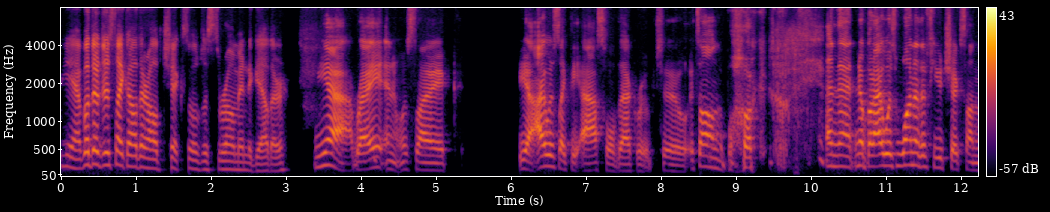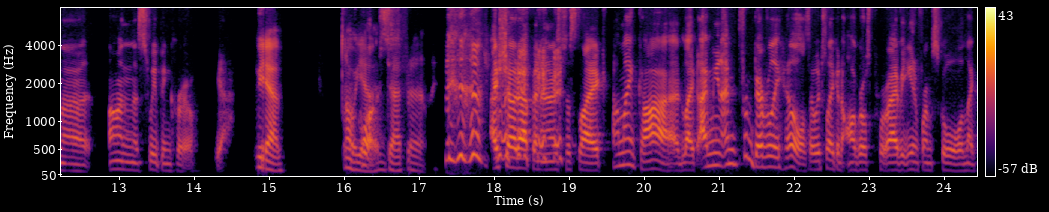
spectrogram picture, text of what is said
yeah but they're just like oh they're all chicks we'll just throw them in together yeah, right. And it was like, yeah, I was like the asshole of that group too. It's all in the book. and then no, but I was one of the few chicks on the on the sweeping crew. Yeah. yeah oh Of yeah course. definitely I showed up and I was just like, oh my God. Like, I mean, I'm from Beverly Hills. I went to like an all girls private uniform school and like,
